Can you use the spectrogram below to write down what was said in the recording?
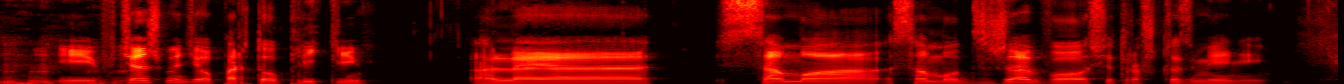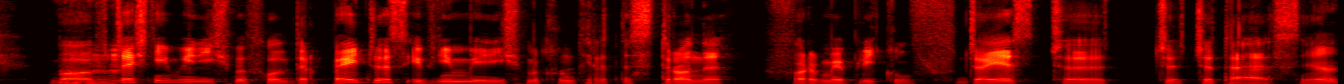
Mhm. I mhm. wciąż będzie oparte o pliki, ale sama, samo drzewo się troszkę zmieni. Bo mhm. wcześniej mieliśmy folder pages i w nim mieliśmy konkretne strony w formie plików JS czy, czy, czy TS, nie?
